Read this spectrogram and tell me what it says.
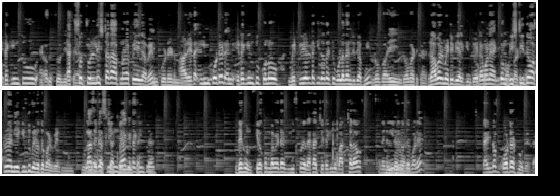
এটা কিন্তু একশো চল্লিশ টাকা। আপনারা পেয়ে যাবেন। আর এটা ইম্পোর্টেড এটা কিন্তু কোনো মেটেরিয়ালটা কি দাদা একটু বলে দেন যদি আপনি? রাবার মেটেরিয়াল কিন্তু এটা মানে একদম বৃষ্টিতেও আপনারা নিয়ে কিন্তু বেরোতে পারবেন। প্লাস এটা স্লিং ব্যাগ এটা কিন্তু দেখুন কীরকম ভাবে এটা ইউজ করে দেখাচ্ছে এটা কিন্তু বাচ্চারাও মানে নিয়ে বেরোতে পারে। কাইন্ড অফ ওয়াটারপ্রুফ এটা।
